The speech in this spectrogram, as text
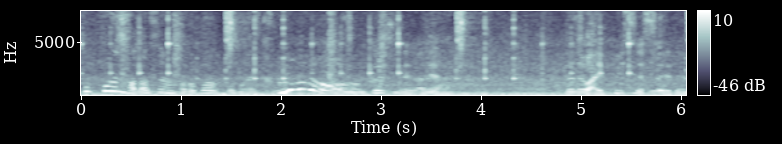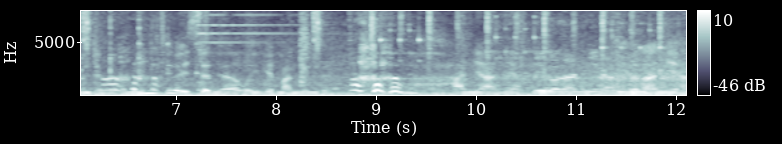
쿠폰 받았으면 바로바로 먹어야지 그럼 그래서 내가 야 너네 와이프 있었어야 되는데 내가 민지가 있었냐 하고 이게 맞는데 아, 아니야 아니야 이건 아니야 이건 아니야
